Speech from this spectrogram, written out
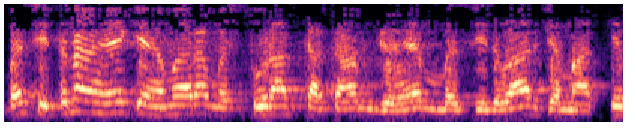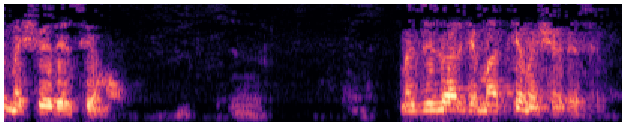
بس اتنا ہے کہ ہمارا مستورات کا کام جو ہے، مسجدوار جماعت کے مشورے سے ہو۔ مسجدوار جماعت کے مشورے سے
